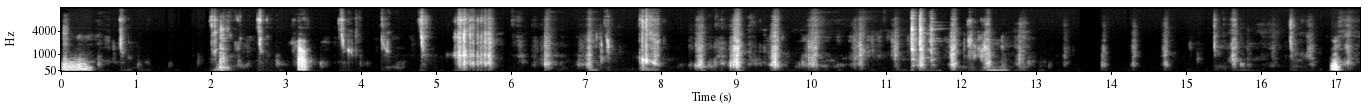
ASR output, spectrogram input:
อืมครับ Mm.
